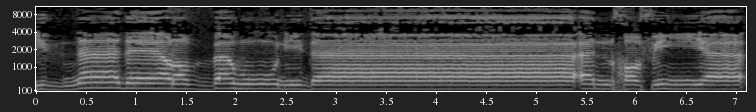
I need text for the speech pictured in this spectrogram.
إذ نادى ربه نداء خفيا.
